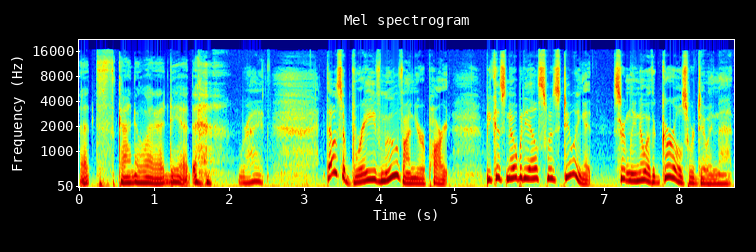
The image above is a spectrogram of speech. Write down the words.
that's kind of what I did. right. That was a brave move on your part because nobody else was doing it. Certainly no other girls were doing that.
